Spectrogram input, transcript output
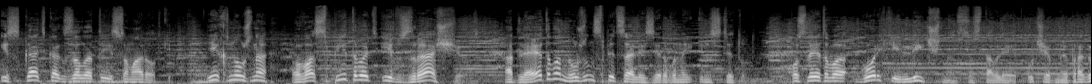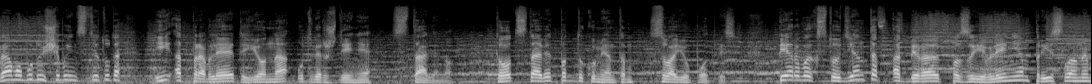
искать как золотые самородки. Их нужно воспитывать и взращивать. А для этого нужен специализированный институт. После этого Горький лично составляет учебную программу будущего института и отправляет ее на утверждение Сталину. Тот ставит под документом свою подпись. Первых студентов отбирают по заявлениям, присланным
